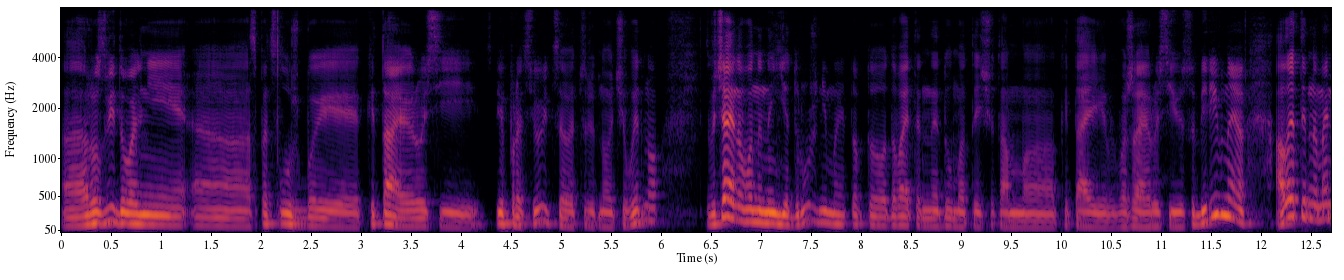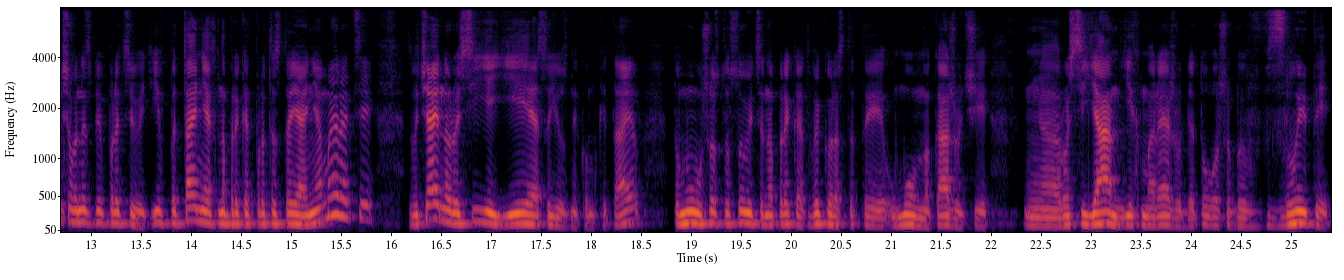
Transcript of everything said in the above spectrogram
розвідувальні е, спецслужби Китаю і Росії співпрацюють, це абсолютно очевидно. Звичайно, вони не є дружніми, тобто давайте не думати, що там е, Китай вважає Росію собі рівною, але тим не менше вони співпрацюють. І в питаннях, наприклад, протистояння Америці, звичайно, Росія є союзником Китаю. Тому, що стосується, наприклад, використати, умовно кажучи, росіян їх мережу для того, щоб взлити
